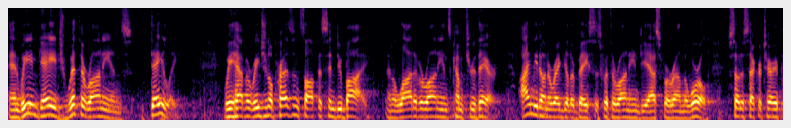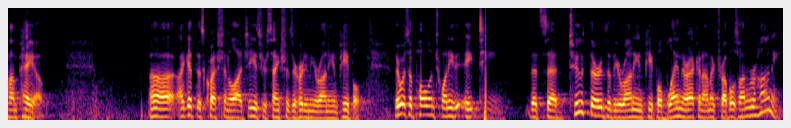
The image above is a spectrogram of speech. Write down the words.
and we engage with Iranians daily. We have a regional presence office in Dubai. and a lot of Iranians come through there. I meet on a regular basis with Iranian diaspora around the world. So does Secretary Pompeo. Uh, I get this question a lot geez, your sanctions are hurting the Iranian people. There was a poll in 2018 that said two thirds of the Iranian people blame their economic troubles on Rouhani.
